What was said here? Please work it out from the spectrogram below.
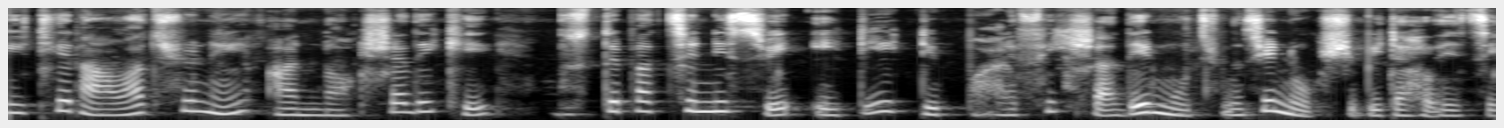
পিঠের আওয়াজ শুনে আর নকশা দেখে বুঝতে পারছেন নিশ্চয়ই এটি একটি পারফেক্ট স্বাদের মুচমুচে নকশি পিঠা হয়েছে।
